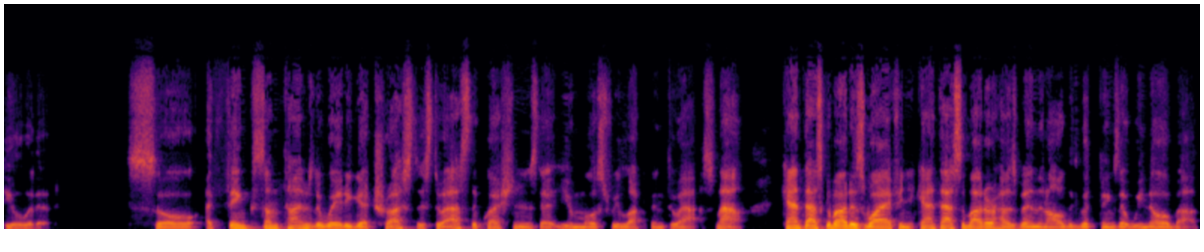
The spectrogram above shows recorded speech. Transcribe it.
deal with it. So I think sometimes the way to get trust is to ask the questions that you're most reluctant to ask. Now, can't ask about his wife and you can't ask about her husband and all the good things that we know about.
